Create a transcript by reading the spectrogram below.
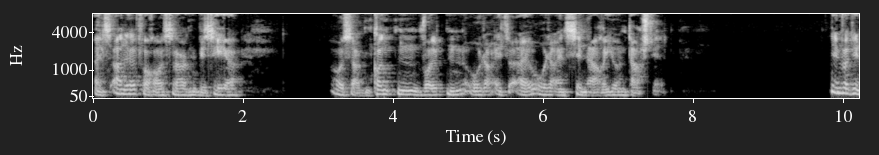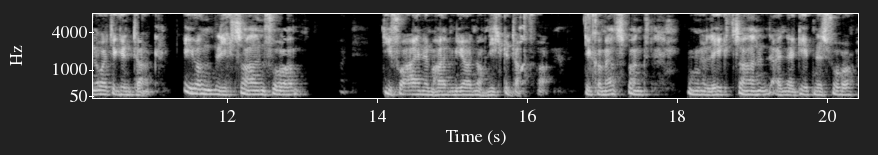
als alle Voraussagen bisher aussagen konnten, wollten oder, oder ein Szenario darstellen. Nehmen wir den heutigen Tag. E.ON legt Zahlen vor, die vor einem halben Jahr noch nicht gedacht waren. Die Commerzbank legt Zahlen, ein Ergebnis vor,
